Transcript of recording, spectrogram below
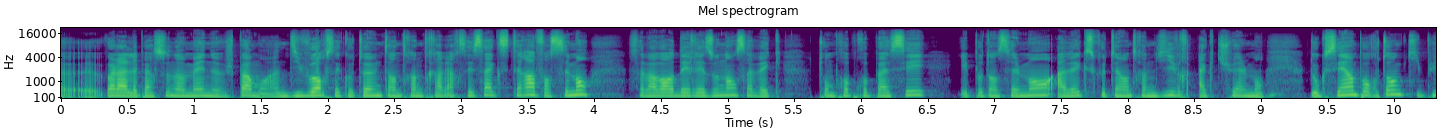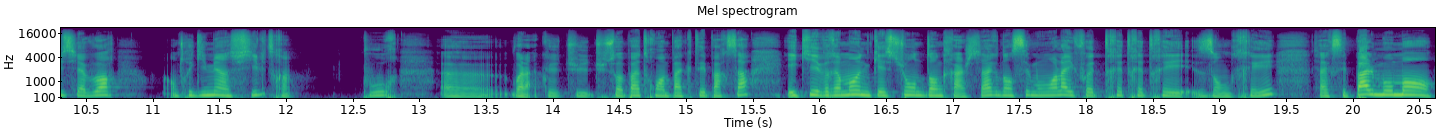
euh, voilà la personne emmène, je sais pas moi, un divorce et que toi-même tu es en train de traverser ça, etc., forcément, ça va avoir des résonances avec ton propre passé et potentiellement avec ce que tu es en train de vivre actuellement. Donc c'est important qu'il puisse y avoir, entre guillemets, un filtre pour euh, voilà que tu ne sois pas trop impacté par ça et qui est vraiment une question d'ancrage. C'est-à-dire que dans ces moments-là, il faut être très très très ancré. C'est-à-dire que c'est pas le moment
